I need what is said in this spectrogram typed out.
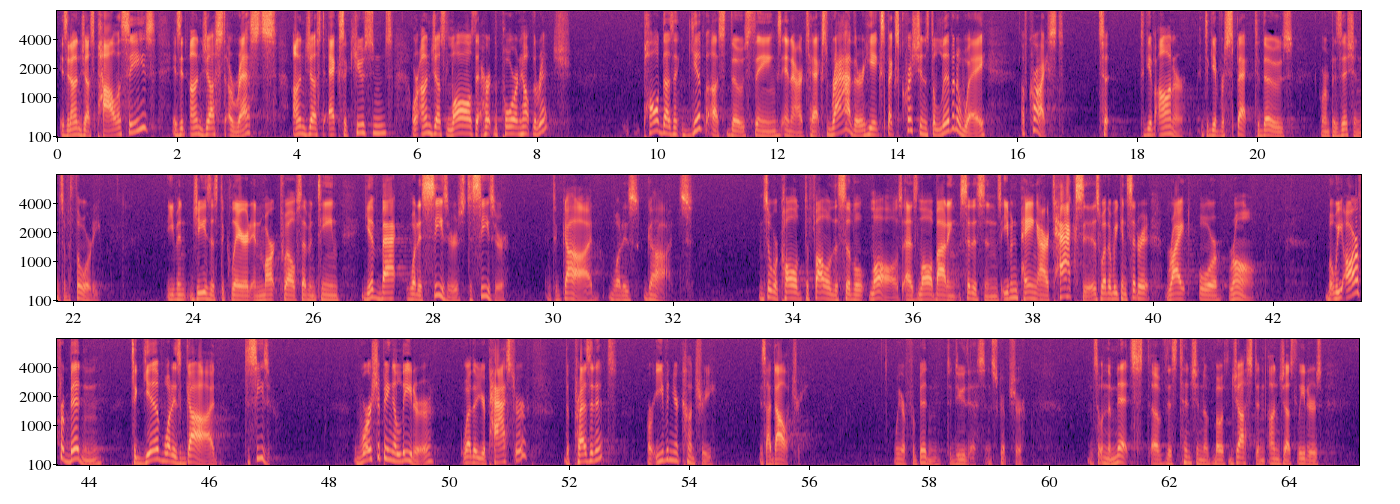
Is it unjust policies? Is it unjust arrests, unjust executions, or unjust laws that hurt the poor and help the rich? Paul doesn't give us those things in our text. Rather, he expects Christians to live in a way of Christ, to, to give honor and to give respect to those who are in positions of authority. Even Jesus declared in Mark 12, 17, Give back what is Caesar's to Caesar, and to God what is God's. And so we're called to follow the civil laws as law abiding citizens, even paying our taxes, whether we consider it right or wrong. But we are forbidden to give what is God to Caesar. Worshipping a leader, whether your pastor, the president, or even your country, is idolatry. We are forbidden to do this in Scripture. And so, in the midst of this tension of both just and unjust leaders,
